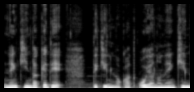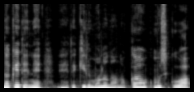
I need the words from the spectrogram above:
年金だけでできるのか親の年金だけでね、えー、できるものなのかもしくは、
